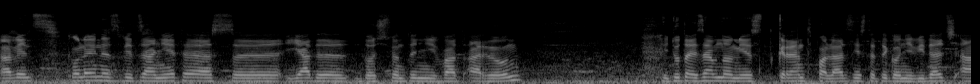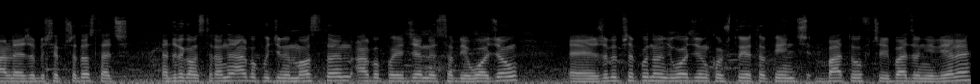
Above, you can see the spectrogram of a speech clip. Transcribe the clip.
A więc kolejne zwiedzanie. Teraz e, jadę do świątyni Wat Arun. I tutaj za mną jest Grand Palace, niestety go nie widać, ale żeby się przedostać na drugą stronę, albo pójdziemy mostem, albo pojedziemy sobie łodzią. E, Żeby przepłynąć łodzią kosztuje to 5 batów, czyli bardzo niewiele.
